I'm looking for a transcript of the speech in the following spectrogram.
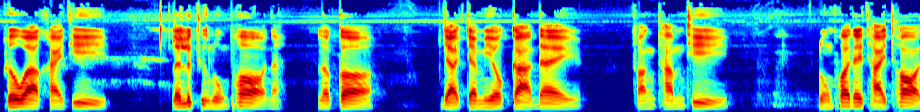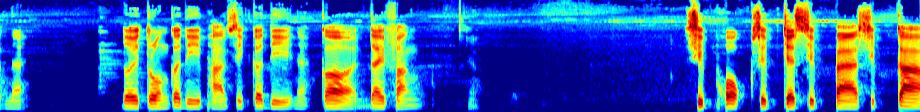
เพื่อว่าใครที่ ระลึกถึงหลวงพ่อนะแล้วก็อยากจะมีโอกาสได้ฟังธรรมที่หลวงพ่อได้ถ่ายทอดนะโดยตรงก็ดีผ่านสิทธ์ก็ดีนะก็ได้ฟังสิบหกสิบเจ็ดสิบแปดสิบเก้า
